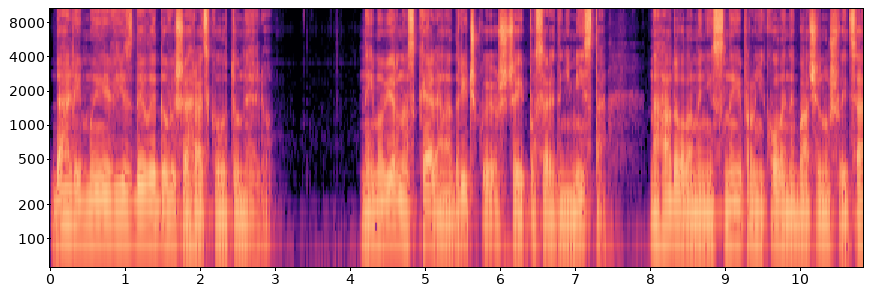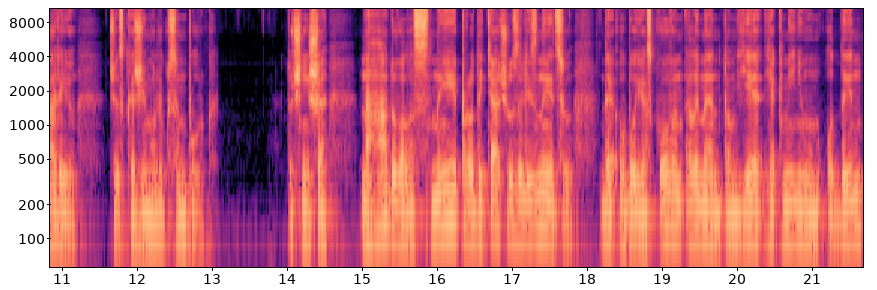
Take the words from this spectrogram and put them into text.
Далі ми в'їздили до Вишеградського тунелю. Неймовірна скеля над річкою, ще й посередині міста, нагадувала мені сни про ніколи не бачену Швейцарію чи, скажімо, Люксембург. Точніше, нагадувала сни про дитячу залізницю, де обов'язковим елементом є як мінімум один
